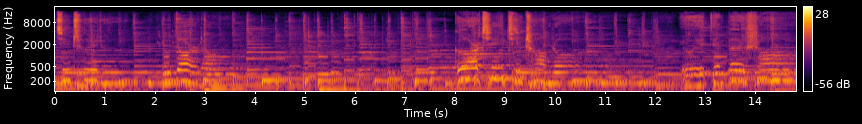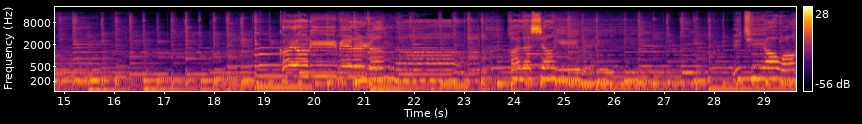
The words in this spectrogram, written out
轻轻吹着，有点儿凉。歌儿轻轻唱着，有一点悲伤。快要离别的人啊，还在相依偎。起遥望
